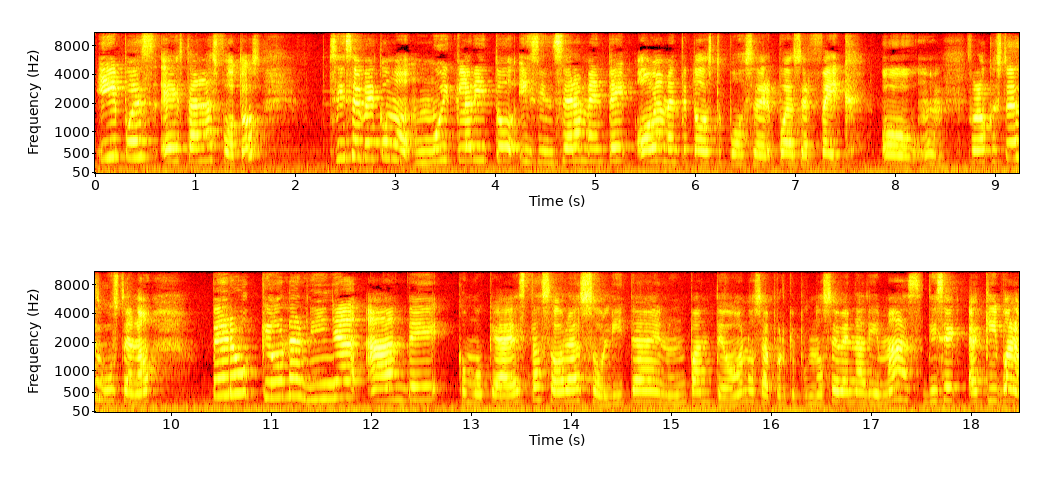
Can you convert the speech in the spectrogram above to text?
Y pues están las fotos. Sí se ve como muy clarito y sinceramente, obviamente todo esto puede ser, puede ser fake o um, por lo que ustedes gusten, ¿no? Pero que una niña ande como que a estas horas solita en un panteón, o sea, porque pues no se ve nadie más. Dice aquí, bueno,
